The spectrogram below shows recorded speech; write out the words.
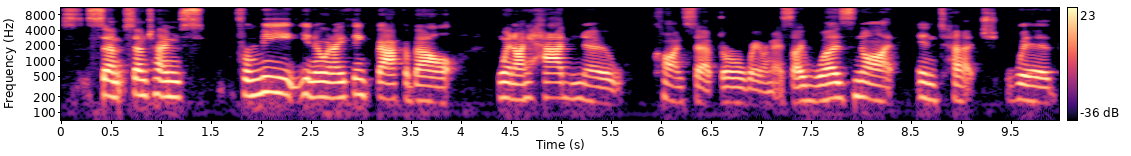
some, sometimes for me, you know, when I think back about when I had no concept or awareness, I was not in touch with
